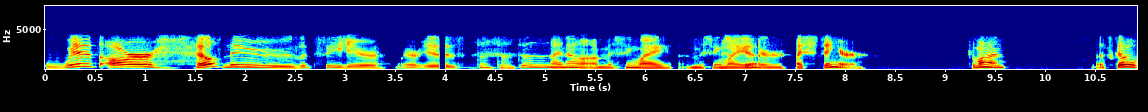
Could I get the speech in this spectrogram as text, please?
with our health news. Let's see here. Where is? Dun, dun, dun. I know. I'm missing my I'm missing Your my stinger. Uh, my stinger. Come on. Let's go.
